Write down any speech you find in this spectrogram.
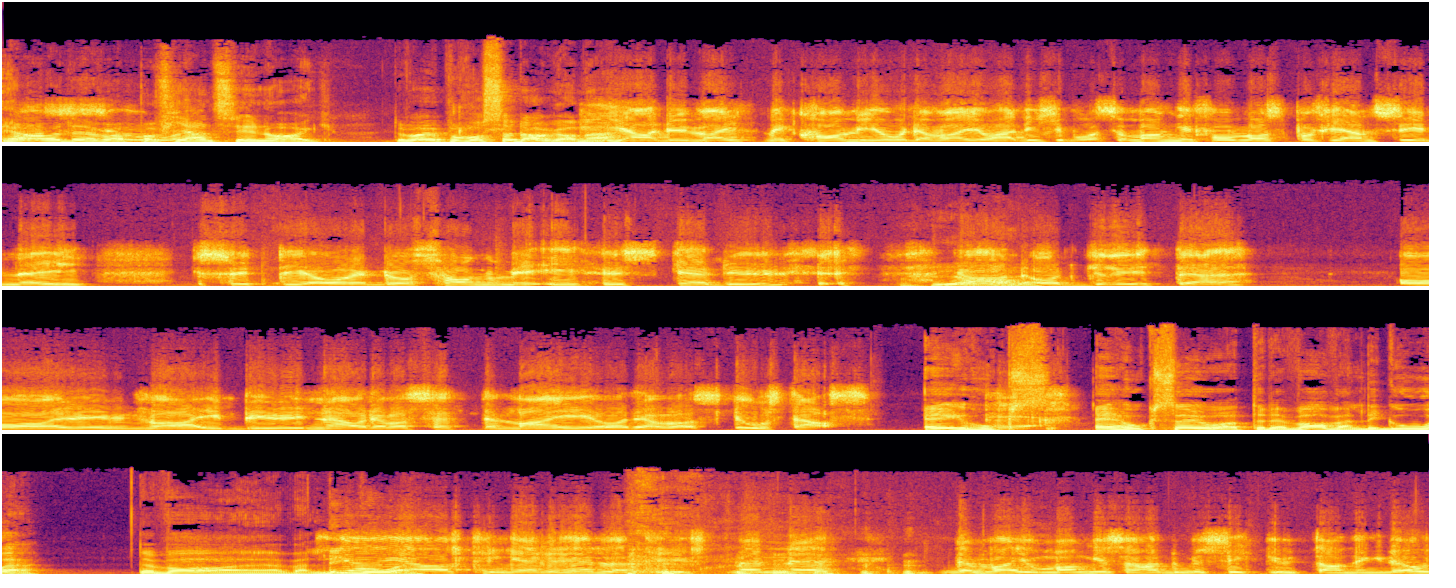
Ja, og det var på fjernsyn òg. Det var jo på Vossedagene. Ja, du vet, vi kom jo, det var jo, hadde ikke vært så mange fra oss på fjernsynet i, i 70-året. Da sang vi i Husker du? Jan Odd Gryte. Og det var i bunad, og det var 17. mai, og det var stor stas. Jeg husker jo at det var veldig gode. Det var eh, veldig Ja, gode. ja, allting er relativt, men eh, det var jo mange som hadde musikkutdanning. Det var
